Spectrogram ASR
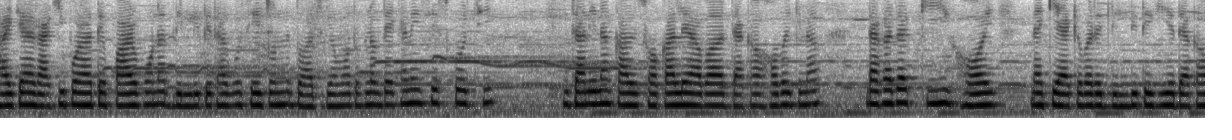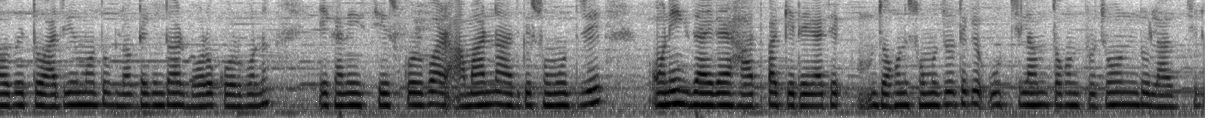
ভাইকে আর রাখি পড়াতে পারব না, দিল্লিতে থাকব, সেই জন্য তো আজকের মতো ব্লগটা এখানেই শেষ করছি। জানি না কাল সকালে আবার দেখা হবে কি না দেখা যাক কি হয়। নাকি একেবারে দিল্লিতে গিয়ে দেখা হবে? তো আজকের মতো ব্লগটা কিন্তু আর বড় করব না। এখানেই শেষ করব। আর আমার না আজকে সমুদ্রে অনেক জায়গায় হাত পা কেটে গেছে। যখন সমুদ্র থেকে উঠছিলাম তখন প্রচণ্ড লাগছিল।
